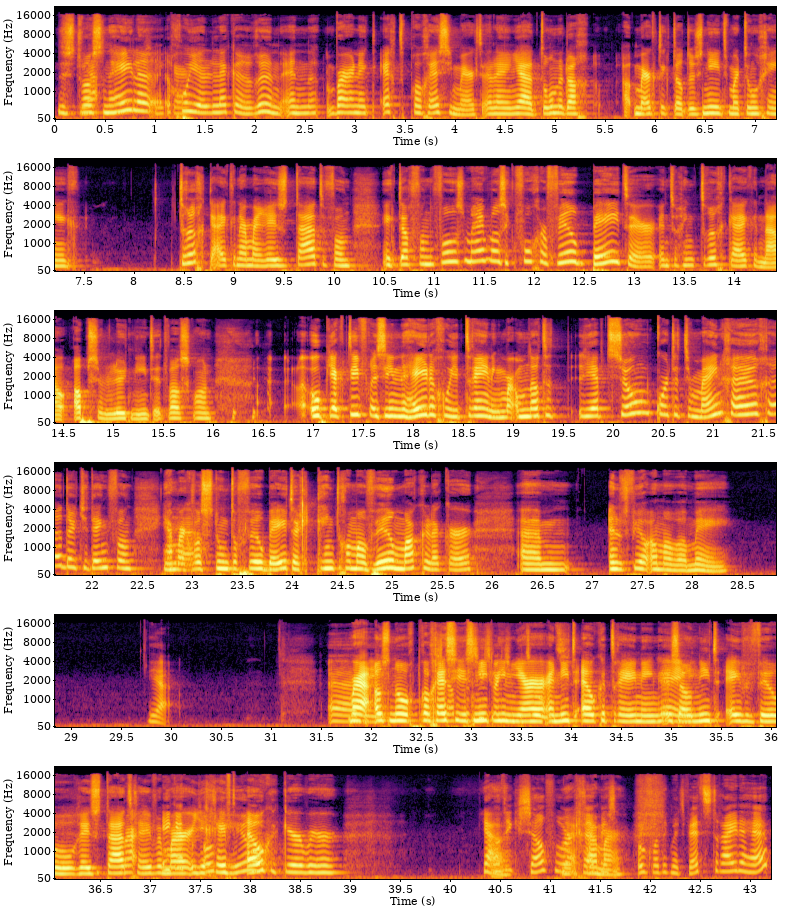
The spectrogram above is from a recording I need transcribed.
Dus het Ja, was een hele zeker. goede, lekkere run. En waarin ik echt progressie merkte. Alleen ja, donderdag merkte ik dat dus niet. Maar toen ging ik terugkijken naar mijn resultaten van... Ik dacht van, volgens mij was ik vroeger veel beter. En toen ging ik terugkijken. Nou, absoluut niet. Het was gewoon objectief gezien een hele goede training. Maar omdat het, je hebt zo'n korte termijn geheugen... dat je denkt van, ja, maar Ja. ik was toen toch veel beter. Ik ging toch allemaal veel makkelijker. Ehm, en het viel allemaal wel mee. Ja. Eh, Maar nee. alsnog, progressie is niet lineair en niet elke training Nee. zal niet evenveel resultaat Maar geven, maar je geeft heel- elke keer weer. Ja, Wat ik zelf heel Ja, erg heb, is ook wat ik met wedstrijden heb.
